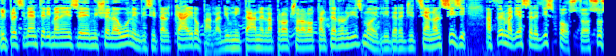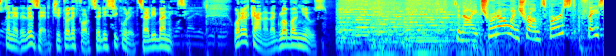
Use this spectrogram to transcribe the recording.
Il presidente libanese Michel Aoun in visita al Cairo parla di unità nell'approccio alla lotta al terrorismo il leader egiziano al-Sisi afferma di essere disposto a sostenere l'esercito e le forze di sicurezza libanesi. Ora il Canada, Global News. Tonight, Trudeau and Trump's first face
